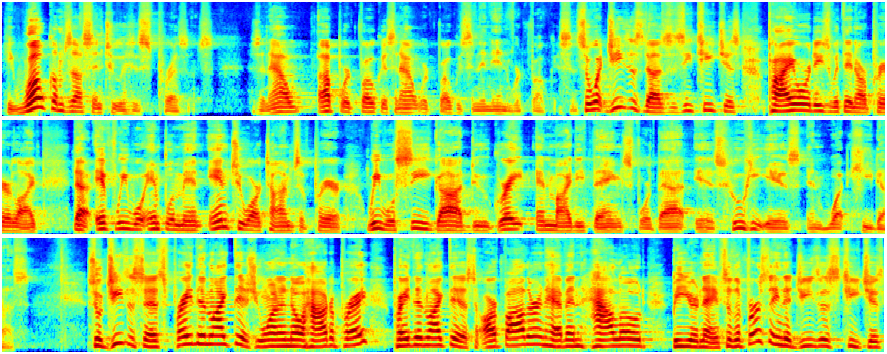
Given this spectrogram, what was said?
He welcomes us into his presence. There's an out, upward focus, an outward focus, and an inward focus. And so, what Jesus does is he teaches priorities within our prayer life that if we will implement into our times of prayer, we will see God do great and mighty things, for that is who he is and what he does. So, Jesus says, Pray then like this. You want to know how to pray? Pray then like this Our Father in heaven, hallowed be your name. So, the first thing that Jesus teaches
